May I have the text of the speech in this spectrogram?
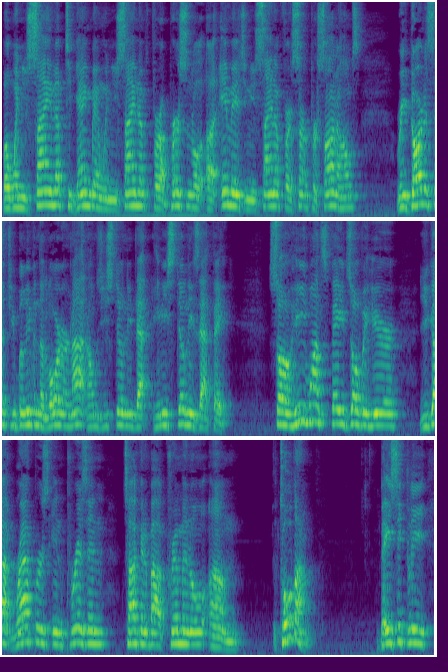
But when you sign up to gangbang, when you sign up for a personal uh, image and you sign up for a certain persona, Holmes, regardless if you believe in the Lord or not, Holmes, you still need that. He still needs that faith. So he wants fades over here. You got rappers in prison talking about criminal, um, told on him. Basically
